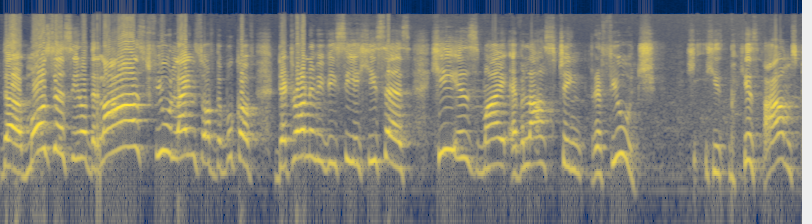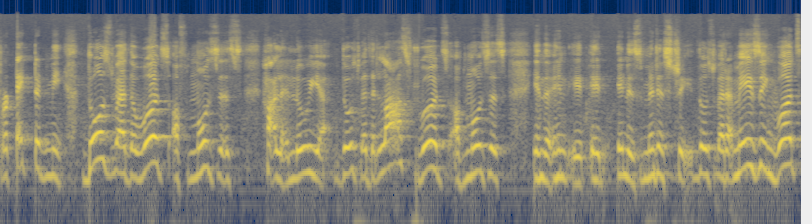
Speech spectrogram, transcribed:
the Moses, you know, the last few lines of the book of Deuteronomy, we see he says, He is my everlasting refuge. He, his arms protected me. Those were the words of Moses. Hallelujah. Those were the last words of Moses in, the, in, in, in his ministry. Those were amazing words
